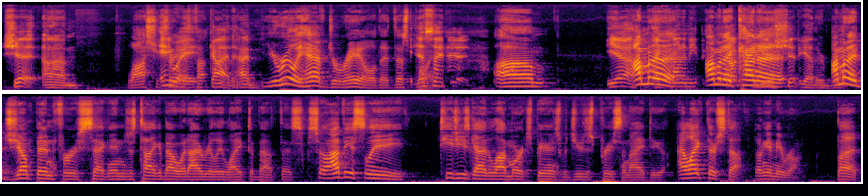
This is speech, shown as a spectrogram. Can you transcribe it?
shit. Um, Lost your Anyway, of. God, I'm- you really have derailed at this point. yes, I did. Um, Yeah, I'm gonna- to I'm gonna shit together. I'm gonna jump in for a second, and just talk about what I really liked about this. So obviously, TG's got a lot more experience with Judas Priest than I do. I like their stuff. Don't get me wrong, but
